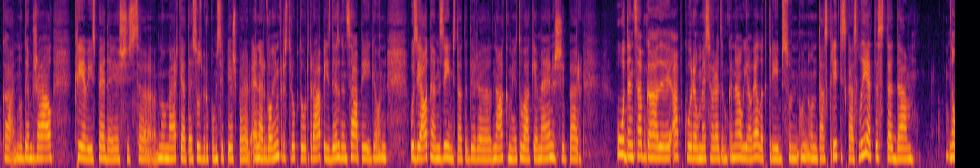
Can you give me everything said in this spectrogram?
ka, nu, diemžēl, Krievijas pēdējais šis nu, mērķētais uzbrukums ir tieši par energoinfrastruktūru trāpījis diezgan sāpīgi, un uz jautājumu zīmes tā tad ir nākamie tuvākie mēneši par ūdens apgāde, apkūra, un mēs jau redzam, ka nav jau elektrības un, un, un tās kritiskās lietas, tad um, nu,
